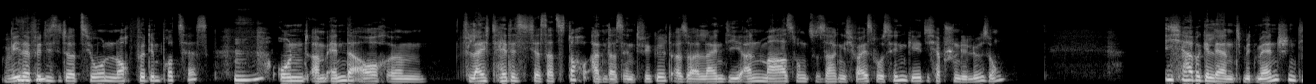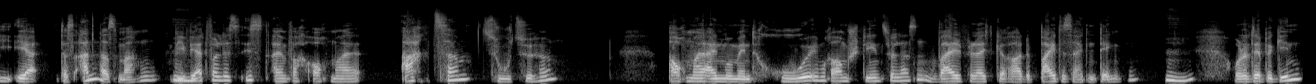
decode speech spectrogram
weder mhm. für die Situation noch für den Prozess. Mhm. Und am Ende auch, ähm, vielleicht hätte sich der Satz doch anders entwickelt. Also allein die Anmaßung zu sagen, ich weiß, wo es hingeht, ich habe schon die Lösung. Ich habe gelernt mit Menschen, die eher das anders machen, wie mhm. wertvoll es ist, einfach auch mal achtsam zuzuhören, auch mal einen Moment Ruhe im Raum stehen zu lassen, weil vielleicht gerade beide Seiten denken. Mhm. Oder der Beginn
